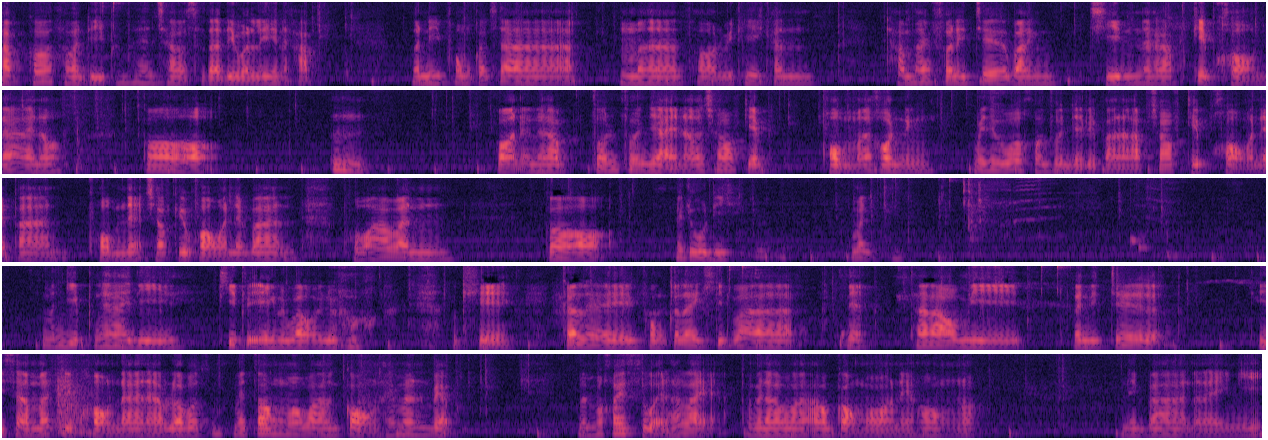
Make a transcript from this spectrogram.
ครับก็สวัสดีเพื่อนๆชาวสตาร์ดิวัลเล่นะครับ วันนี้ผมก็จะมาสอนวิธีการทำให้เฟอร์นิเจอร์บางชิ้นนะครับ เก็บของได้เนาะก็ก่อนอื่นนะครับ ต้นส่วนใหญ่เนาะชอบเก็บผมอะคนหนึ่งไม่รู้ว่าคนส่วนใหญ่หรือเปล่านะครับ ชอบเก็บของไว้ในบ้าน ผมเนี่ยชอบเก็บของไว้ในบ้าน เพราะว่ามันก็ไม่ดูดีมันมันหยิบง่ายดี คิดไปเองหรือเปล่าไม่รู้ โอเค ก็เลยผมก็เลยคิดว่า เนี่ย ถ้าเรามีเฟอร์นิเจอร์ที่สามารถเก็บของได้นะครับ เราก็ไม่ต้องมาวางกล่องให้มันแบบ มันไม่ค่อยสวยเท่าไหร่อะเวลาวางเอากล่องมาวางในห้องเนาะ ในบ้านอะไรอย่างนี้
